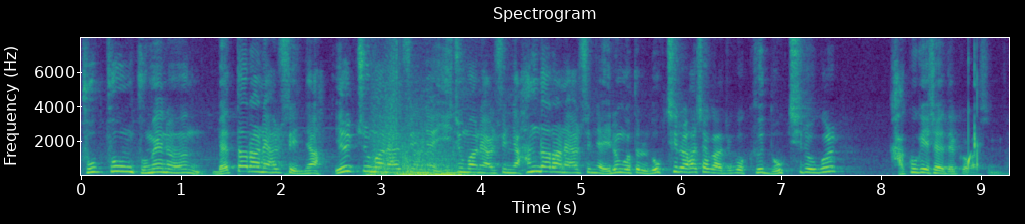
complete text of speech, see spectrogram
부품 구매는 몇 달 안에 할 수 있냐, 1주 만에 할 수 있냐, 2주 만에 할 수 있냐, 한 달 안에 할 수 있냐, 이런 것들을 녹취를 하셔가지고 그 녹취록을 갖고 계셔야 될 것 같습니다.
